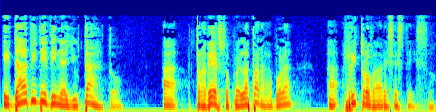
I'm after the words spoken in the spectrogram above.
E Davide viene aiutato a, attraverso quella parabola a ritrovare se stesso.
